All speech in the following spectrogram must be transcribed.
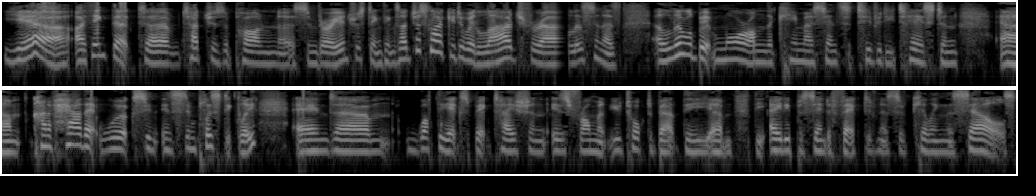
Yeah, I think that um, touches upon uh, some very interesting things. I'd just like you to enlarge for our listeners a little bit more on the chemosensitivity test and um, kind of how that works in, in simplistically and um, what the expectation is from it. You talked about the um, the 80% effectiveness of killing the cells.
